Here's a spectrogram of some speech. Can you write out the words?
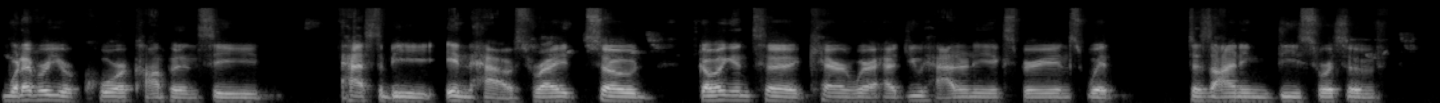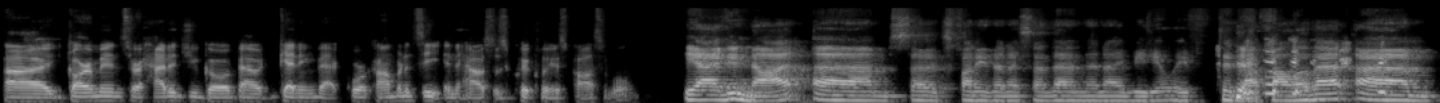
whatever your core competency has to be in house, right? So going into Care+Wear, had you had any experience with designing these sorts of uh, garments, or how did you go about getting that core competency in house as quickly as possible? Yeah, I did not. Um, so it's funny that I said that and then I immediately did not follow that. Um,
